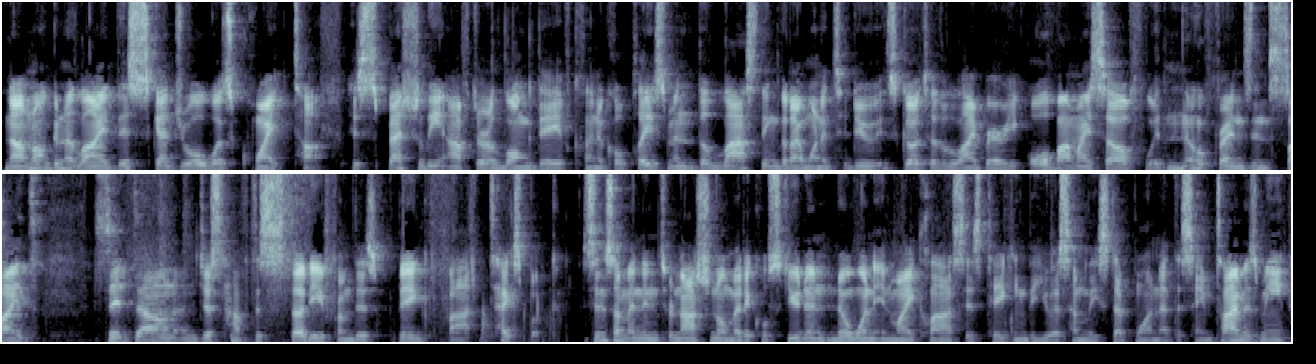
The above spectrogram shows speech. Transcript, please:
Now, I'm not gonna lie, this schedule was quite tough, especially after a long day of clinical placement. The last thing that I wanted to do is go to the library all by myself with no friends in sight, sit down and just have to study from this big fat textbook. Since I'm an international medical student, no one in my class is taking the USMLE Step 1 at the same time as me,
